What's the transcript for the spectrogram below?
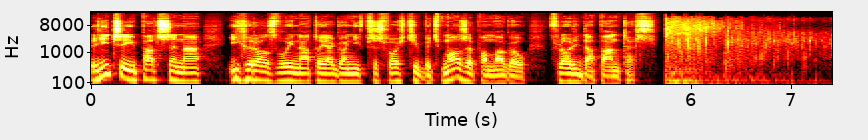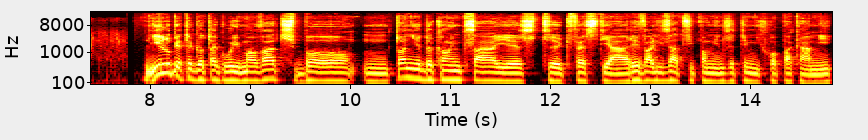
liczy i patrzy na ich rozwój, na to, jak oni w przyszłości być może pomogą Florida Panthers. Nie lubię tego tak ujmować, bo mm, to nie do końca jest kwestia rywalizacji pomiędzy tymi chłopakami,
